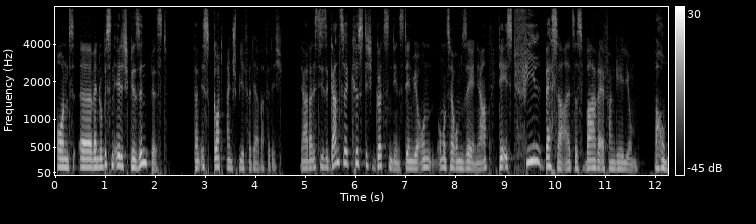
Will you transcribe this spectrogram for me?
und äh, wenn du ein bisschen irdisch gesinnt bist, dann ist Gott ein Spielverderber für dich. Ja, dann ist diese ganze christliche Götzendienst, den wir um, um uns herum sehen, ja, der ist viel besser als das wahre Evangelium. Warum?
